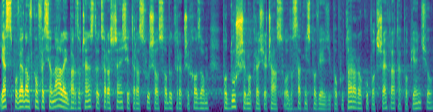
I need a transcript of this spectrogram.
Ja spowiadam w konfesjonale i bardzo często i coraz częściej teraz słyszę osoby, które przychodzą po dłuższym okresie czasu od ostatniej spowiedzi, po półtora roku, po trzech latach, po pięciu.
